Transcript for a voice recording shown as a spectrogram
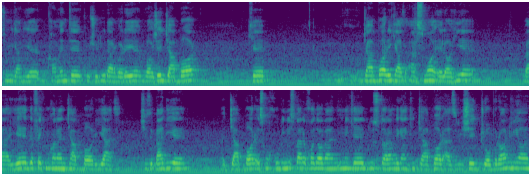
چی میگن یه کامنت کوچولو درباره واژه جبار که جباری که از اسماء الهیه و یه عده فکر می‌کنن جباریت چیز بدیه. جبار اسم خوبی نیست برای خداوند. اینه که دوست دارم بگن که جبار از ریشه جبران میاد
